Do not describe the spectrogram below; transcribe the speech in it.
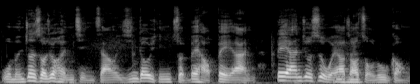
我们这时候就很紧张，已经都已经准备好备案，备案就是我要找走路工。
